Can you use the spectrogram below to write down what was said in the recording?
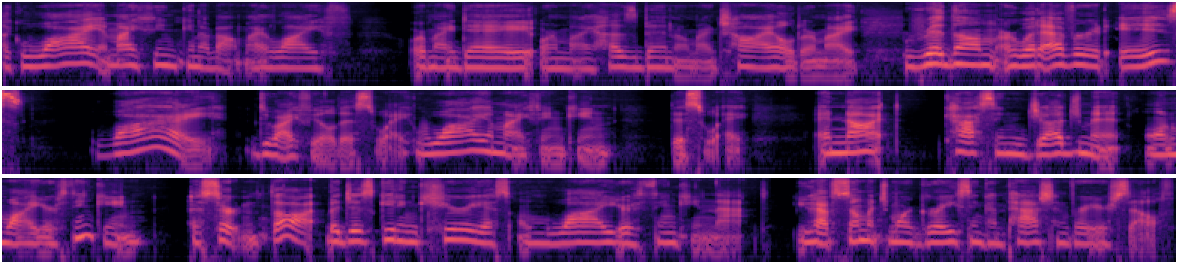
Like, why am I thinking about my life or my day or my husband or my child or my rhythm or whatever it is? Why do I feel this way? Why am I thinking this way? And not casting judgment on why you're thinking a certain thought, but just getting curious on why you're thinking that. You have so much more grace and compassion for yourself.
